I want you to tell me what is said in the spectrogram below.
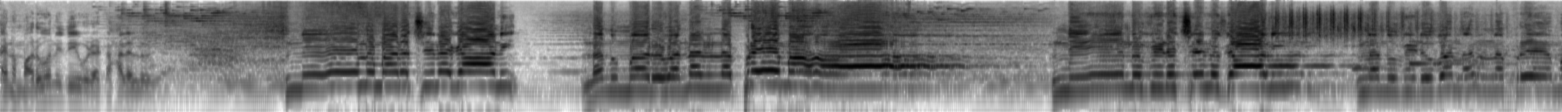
ఆయన మరువని దేవుడట హల్లెలూయ. నేను మరచిన గాని నన్ను మరువనన్న ప్రేమ. నేను విడిచెను గాని నన్ను విడువనన్న ప్రేమ.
